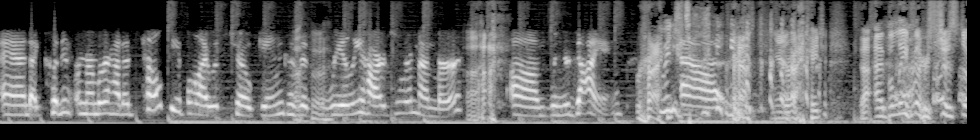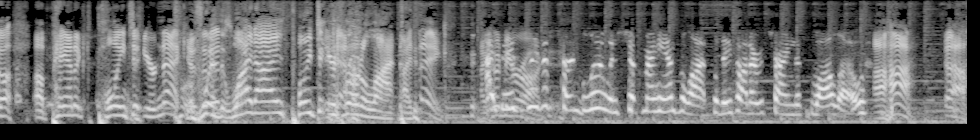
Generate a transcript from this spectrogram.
and I couldn't remember how to tell people I was choking because it's really hard to remember um, when you're dying. Right. When you're dying. Right. I believe there's just a, a panicked point at your neck, isn't With it? wide eyes, point at your Yeah, throat a lot. I think. I I could be basically wrong. just turned blue and shook my hands a lot, so they thought I was trying to swallow. Aha. Yeah.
